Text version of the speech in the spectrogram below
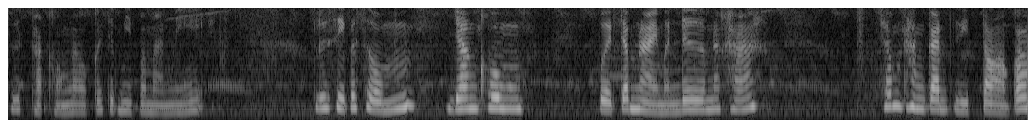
พืชผักของเราก็จะมีประมาณนี้ฤาษีผสมยังคงเปิดจำหน่ายเหมือนเดิมนะคะ ช่องทางการติดต่อก็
